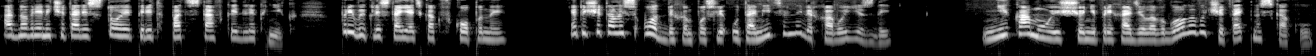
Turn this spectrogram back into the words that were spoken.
Одно время читали стоя перед подставкой для книг. Привыкли стоять как вкопанные. Это считалось отдыхом после утомительной верховой езды. Никому еще не приходило в голову читать на скаку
